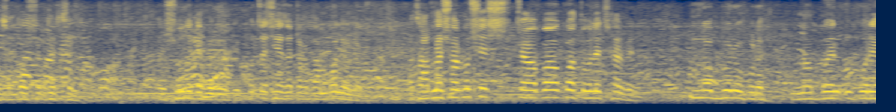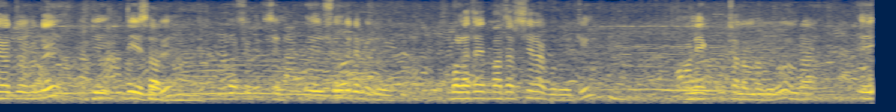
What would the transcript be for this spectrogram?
আচ্ছা দর্শক দেখছেন। সুন্দর ডেভেলপমেন্ট পঁচাশি হাজার টাকা দাম বলে ওনাকে আচ্ছা আপনার সর্বশেষ চাওয়া পাওয়া কত হলে ছাড়বেন? নব্বইয়ের উপরে। নব্বইয়ের উপরে হলে দিয়ে দেবে। সুন্দর ডেভেলপমেন্ট বলা যায় বাজার সেরা গরু এটি। অনেক উঁচা লম্বা গরু। আমরা এই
